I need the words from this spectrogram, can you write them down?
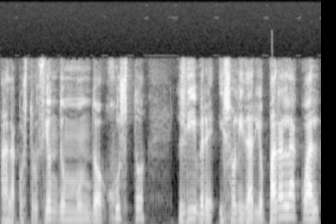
a la construcción de un mundo justo, libre y solidario para la cual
